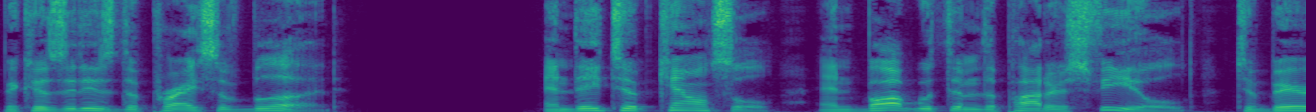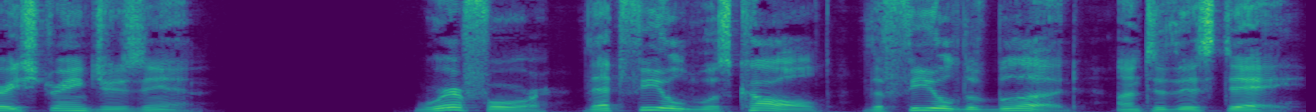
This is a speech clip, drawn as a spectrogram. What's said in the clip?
because it is the price of blood. And they took counsel, and bought with them the potter's field, to bury strangers in. Wherefore that field was called the field of blood unto this day.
